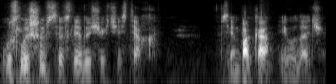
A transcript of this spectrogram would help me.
Услышимся в следующих частях. Всем пока и удачи.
